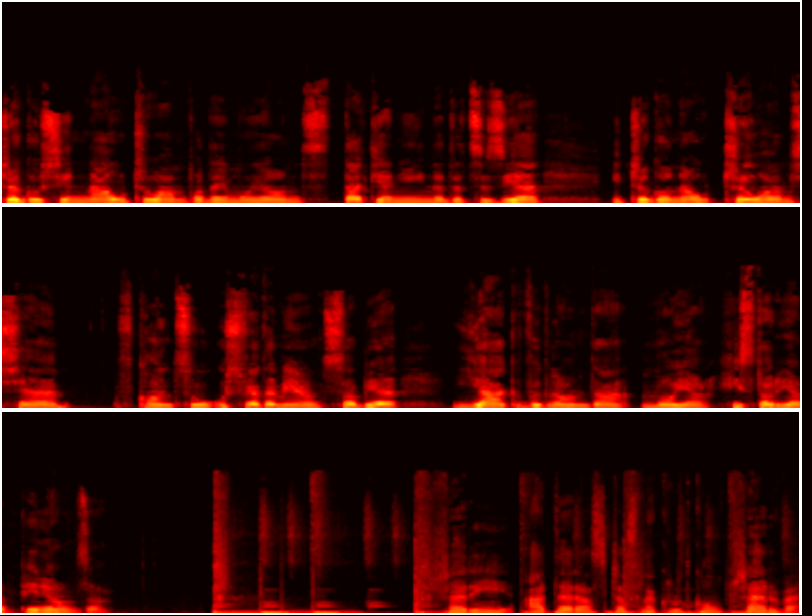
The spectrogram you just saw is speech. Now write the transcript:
Czego się nauczyłam, podejmując takie, a nie inne decyzje, i czego nauczyłam się w końcu, uświadamiając sobie, jak wygląda moja historia pieniądza. Sherry, a teraz czas na krótką przerwę.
